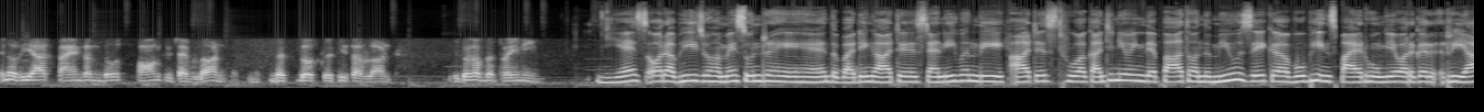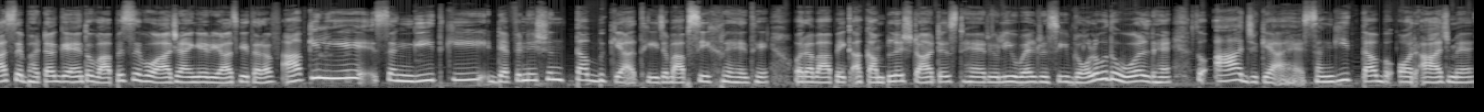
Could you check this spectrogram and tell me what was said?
you know Riyaz times and those songs which I've learned, those kritis I've learned because of the training. Yes, और अभी जो हमें सुन रहे हैं the budding artist and even the artist who are continuing the path on the music वो भी इंस्पायर होंगे और अगर रियाज से भटक गए तो वापस से वो आ जाएँगे रियाज की तरफ़। आपके लिए संगीत की डेफिनेशन तब क्या थी जब आप सीख रहे थे? और अब आप एक अकम्पलिश्ड आर्टिस्ट हैं really well received all over the world हैं तो आज क्या है? संगीत तब और आज में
